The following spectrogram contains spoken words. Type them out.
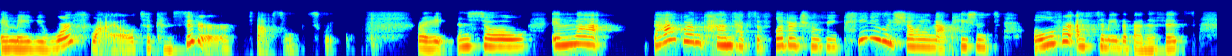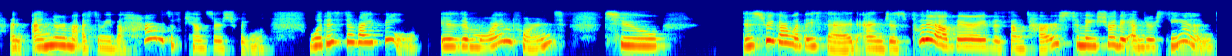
it may be worthwhile to consider stopping screening, right? And so in that background context of literature repeatedly showing that patients overestimate the benefits and underestimate the harms of cancer screening, what is the right thing? Is it more important to disregard what they said and just put it out there if it sounds harsh to make sure they understand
